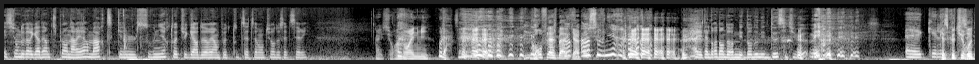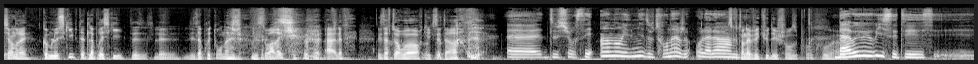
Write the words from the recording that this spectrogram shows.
Et si on devait regarder un petit peu en arrière, Marthe, quel souvenir toi tu garderais un peu de toute cette aventure de cette série? Sur un an et demi. Oula. Gros flashback. Un, un souvenir Allez, t'as le droit d'en donner, deux si tu veux. Mais Euh, est- Qu'est-ce que tu retiendrais? comme le ski peut-être l'après-ski les, les après-tournages les soirées Ah, la- les afterwork, etc. Euh, de, sur ces un an et demi de tournage, oh là là. Parce que tu en as vécu des choses pour le coup. euh. Bah oui, oui, oui, c'était. c'est-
